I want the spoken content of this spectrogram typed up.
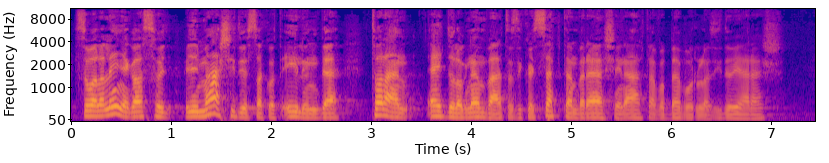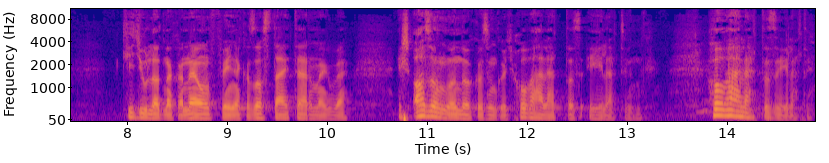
Szóval a lényeg az, hogy, hogy egy más időszakot élünk, de talán egy dolog nem változik, hogy szeptember 1-én általában beborul az időjárás, kigyulladnak a neonfények az osztálytermekbe, és azon gondolkozunk, hogy hová lett az életünk. Hová lett az életünk.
